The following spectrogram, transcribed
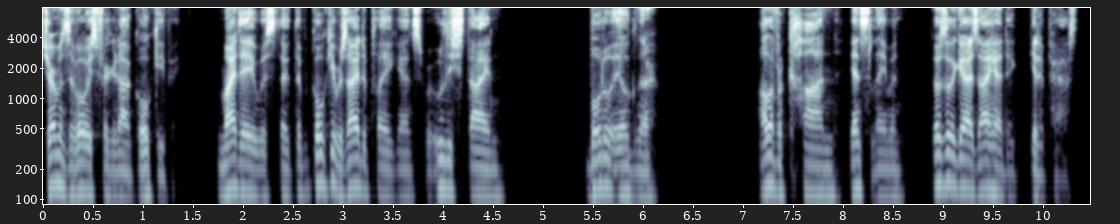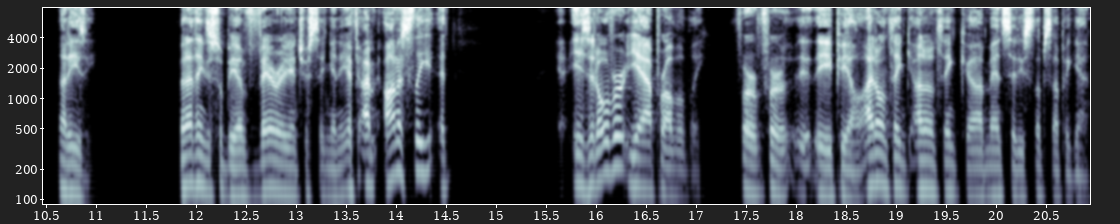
Germans have always figured out goalkeeping. My day, was the, the goalkeepers I had to play against were Uli Stein, Bodo Illgner, Oliver Kahn, Jens Lehmann. Those are the guys I had to get it past. Not easy. But I think this will be a very interesting inning. If I'm honestly, is it over? Yeah, probably for for the EPL. I don't think I don't think uh, Man City slips up again.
